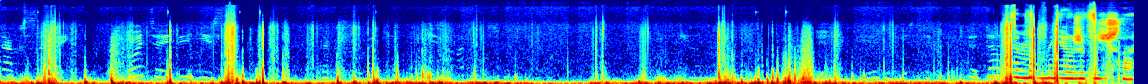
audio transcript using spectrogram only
Так, все. Доця, йди їсти. Так, та мама, я вже прийшла.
